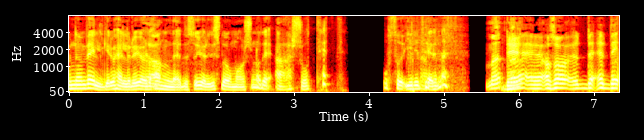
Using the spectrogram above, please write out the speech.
Men de velger jo heller å gjøre det Ja. annerledes og gjøre det i slow motion, og det er så tett. Og så irriterende. Men, Det men er, altså, det, det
